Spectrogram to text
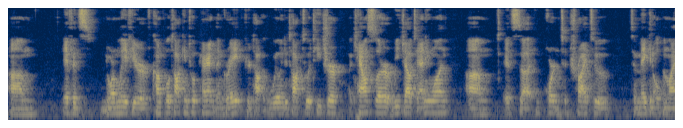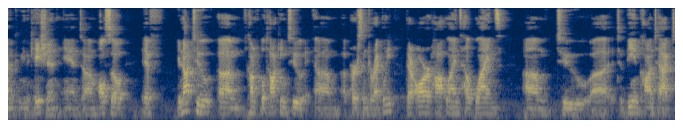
Um, if it's normally if you're comfortable talking to a parent, then great. If you're talk, willing to talk to a teacher, a counselor, reach out to anyone. Um, it's uh, important to try to to make an open line of communication, and um, also if you're not too um, comfortable talking to um, a person directly, there are hotlines, helplines um, to uh, to be in contact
